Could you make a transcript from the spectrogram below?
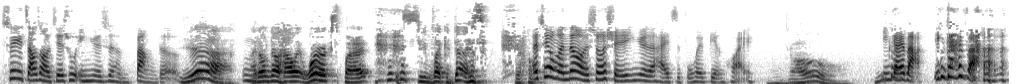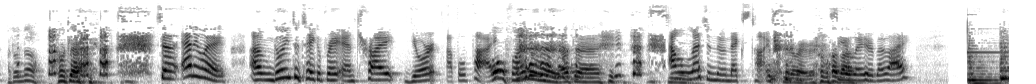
所以早早接触音乐是很棒的。Yeah, I don't know how it works, but it seems like it does. 而且我们都有说，学音乐的孩子不会变坏。哦，应该吧？应该吧？I don't know. Okay. So anyway. I'm going to take a break and try your apple pie. Oh, finally! Okay. I will let you know next time. See you later. See you later. Bye bye.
